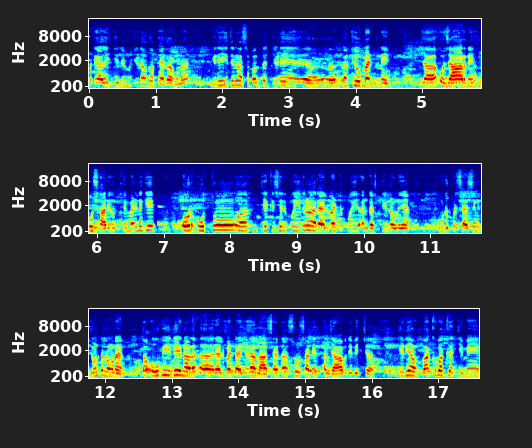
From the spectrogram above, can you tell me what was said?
ਪਟਿਆਲੇ ਜ਼ਿਲ੍ਹੇ ਨੂੰ ਜਿਹੜਾ ਉਹਦਾ ਫਾਇਦਾ ਹੋਣਾ, ਜਿਹੜੇ ਇਹਦੇ ਨਾਲ ਸੰਬੰਧਿਤ ਜਿਹੜੇ ਇਕਵਿਪਮੈਂਟ ਨੇ ਜਾਂ ਔਜ਼ਾਰ ਨੇ, ਉਹ ਸਾਰੇ ਉੱਥੇ ਮਿਲਣਗੇ ਔਰ ਉੱਥੋਂ ਜੇ ਕਿਸੇ ਨੇ ਕੋਈ ਇਹਦੇ ਨਾਲ ਰੈਲੇਵੈਂਟ ਕੋਈ ਇੰਡਸਟਰੀ ਲਾਉਣੀ ਆ ਫੂਡ ਪ੍ਰੋਸੈਸਿੰਗ ਯੂਨਿਟ ਲਾਉਣਾ ਤਾਂ ਉਹ ਵੀ ਇਹਦੇ ਨਾਲ ਰੈਲੇਵੈਂਟ ਹੈ ਜਿਹੜਾ ਲਾ ਸਕਦਾ। ਸੋ ਸਾਡੇ ਪੰਜਾਬ ਦੇ ਵਿੱਚ ਜਿਹੜੀਆਂ ਵੱਖ-ਵੱਖ ਜਿਵੇਂ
